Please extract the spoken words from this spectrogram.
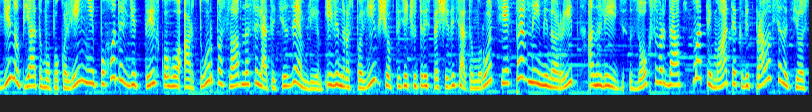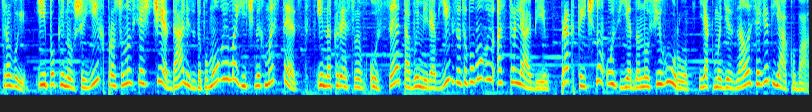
Він у п'ятому поколінні походив від тих, кого Артур послав населяти ці землі, і він розповів, що в 1360 році певний мінорит, англієць з Оксфорда, математик, відправився на ці острови і, покинувши їх, просунувся ще далі за допомогою магічних мистецтв і накреслив усе та виміряв їх за допомогою астролябії, практично у з'єднану фігуру, як ми дізналися від Якоба.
